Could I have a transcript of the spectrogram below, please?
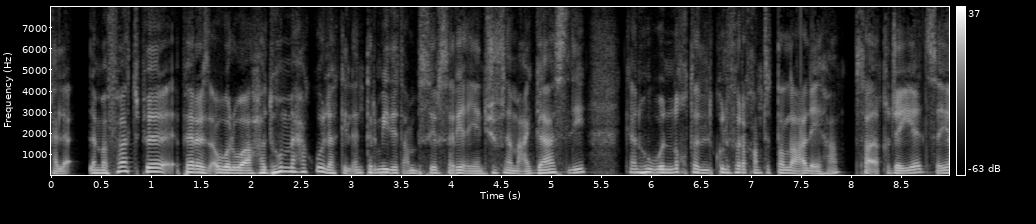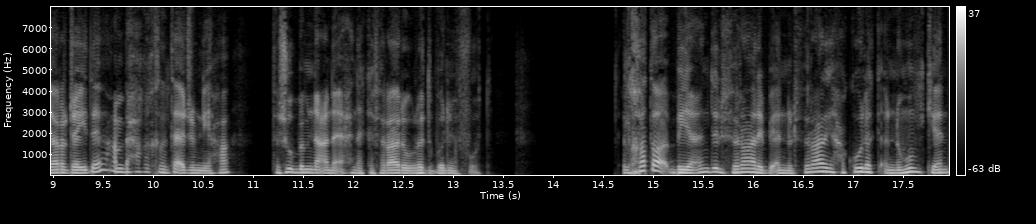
هلأ لما فات بيريز أول واحد هم حكوا لك ال intermediate عم بصير سريع يعني شفنا مع جاسلي كان هو النقطة اللي كل فرق عم تطلع عليها. سائق جيد سيارة جيدة عم بحقق نتائج منيحة. فشو بمنعنا إحنا كفراري وريد بول نفوت؟ الخطأ عند الفراري بأنه الفراري حكوا لك أنه ممكن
